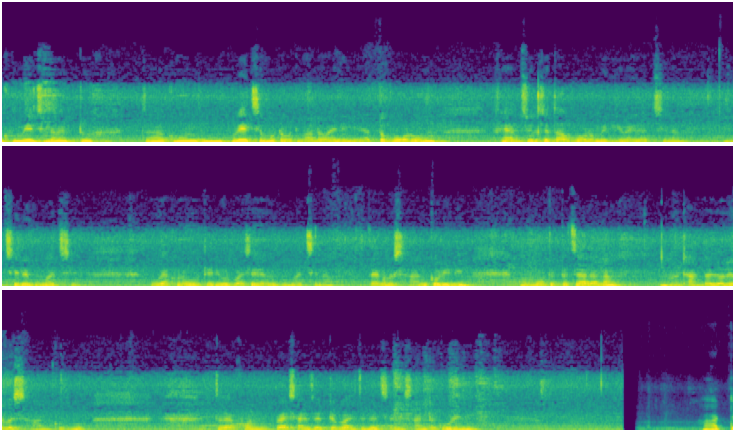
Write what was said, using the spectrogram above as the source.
ঘুমিয়েছিলাম একটু। তা ঘুম হয়েছে, মোটামুটি ভালো হয়নি। এত গরম। ফ্যান চলছে, তাও গরমে ঘেমে যাচ্ছিলাম। ছেলে ঘুমাচ্ছে। ও এখনও ওঠেনি। ওর বাসায় আমি ঘুমাচ্ছিলাম। এখনও স্নান করিনি। মোটরটা চালালাম। ঠান্ডা জলে এবার স্নান করব। তো এখন প্রায় সাড়ে চারটে বাজতে যাচ্ছে, আগে স্নানটা করে নিই। হাঁটতে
